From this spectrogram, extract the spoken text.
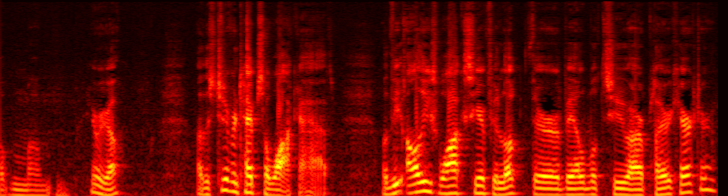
Uh, here we go. Uh, there's two different types of walk I have. Well, the, all these walks here, if you look, they're available to our player character.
